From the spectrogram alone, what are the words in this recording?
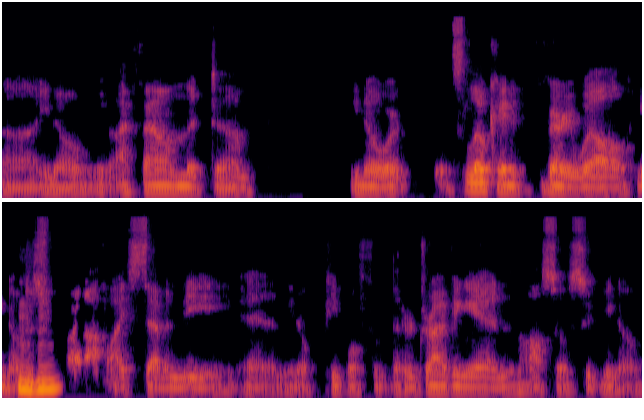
Uh, you know, I found that um, you know it's located very well. You know, just mm-hmm. right off I 70 and, you know, people from, that are driving in also, you know,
